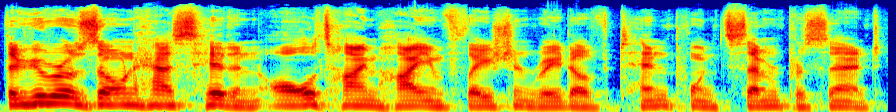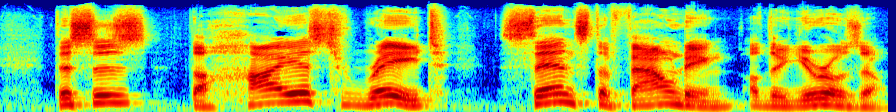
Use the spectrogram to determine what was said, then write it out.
The Eurozone has hit an all time high inflation rate of 10.7%. This is the highest rate since the founding of the Eurozone.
